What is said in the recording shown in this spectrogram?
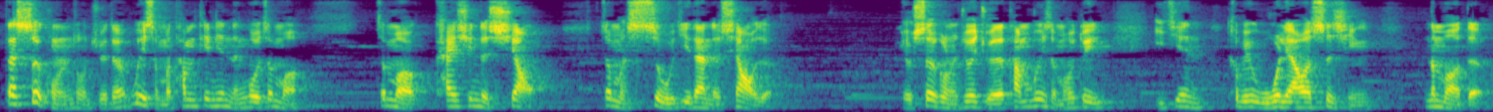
但社恐人总觉得为什么他们天天能够这么这么开心的笑，这么肆无忌惮的笑着？有社恐人就会觉得他们为什么会对一件特别无聊的事情那么的，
